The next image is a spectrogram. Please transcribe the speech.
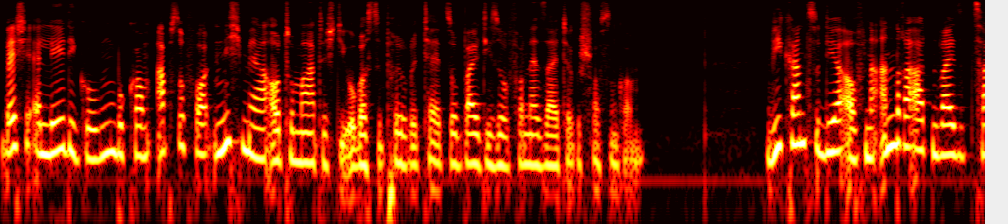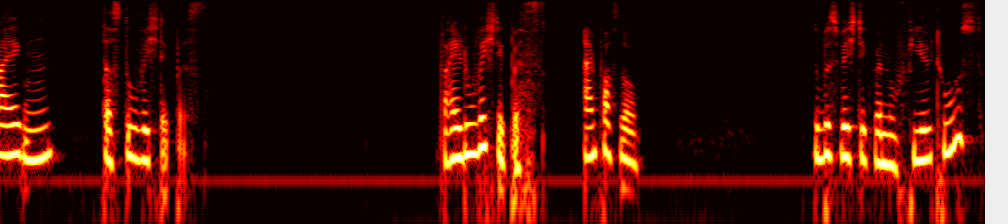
Welche Erledigungen bekommen ab sofort nicht mehr automatisch die oberste Priorität, sobald die so von der Seite geschossen kommen? Wie kannst du dir auf eine andere Art und Weise zeigen, dass du wichtig bist? Weil du wichtig bist. Einfach so. Du bist wichtig, wenn du viel tust.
